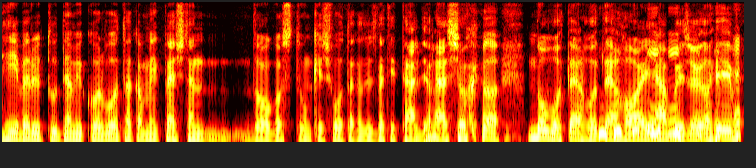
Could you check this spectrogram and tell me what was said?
héberül tudni, amikor voltak, amíg Pesten dolgoztunk, és voltak az üzleti tárgyalások a Novotel Hotel hajjába, és a héber,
